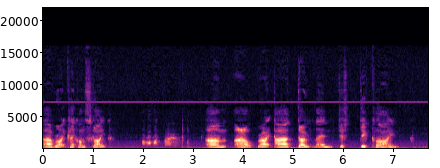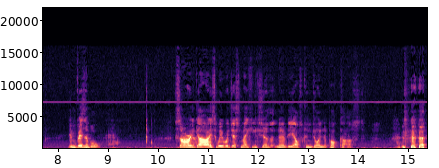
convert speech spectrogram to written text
Uh, right click on Skype. I'm on my phone. Um, oh right. Uh, don't then. Just decline. Invisible. Sorry guys, we were just making sure that nobody else can join the podcast.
